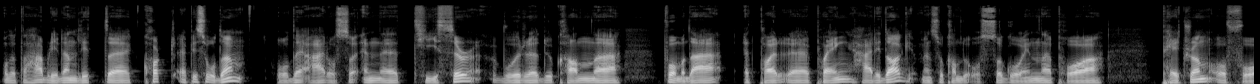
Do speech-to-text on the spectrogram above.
og dette her blir en litt eh, kort episode, og det er også en teaser hvor du kan få med deg et par poeng her i dag, men så kan du også gå inn på Patron og få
